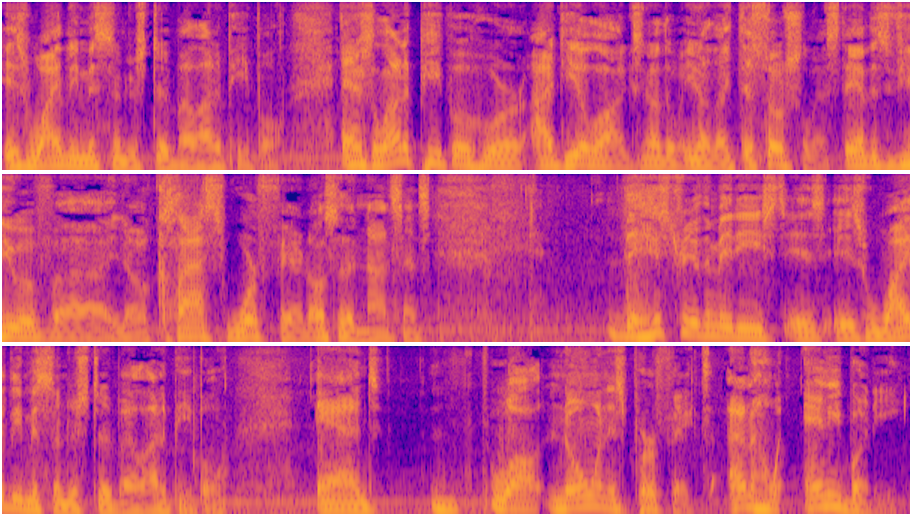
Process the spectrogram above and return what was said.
is widely misunderstood by a lot of people. And there's a lot of people who are ideologues, you other, you know like the socialists. They have this view of, uh, you know, class warfare and all also the nonsense. The history of the East is is widely misunderstood by a lot of people. And while no one is perfect, I don't know how anybody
